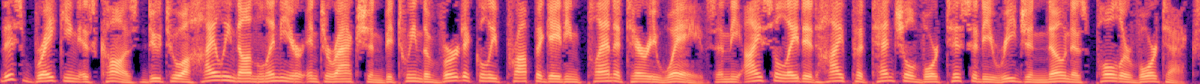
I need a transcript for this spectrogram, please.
This breaking is caused due to a highly nonlinear interaction between the vertically propagating planetary waves and the isolated high-potential vorticity region known as polar vortex.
